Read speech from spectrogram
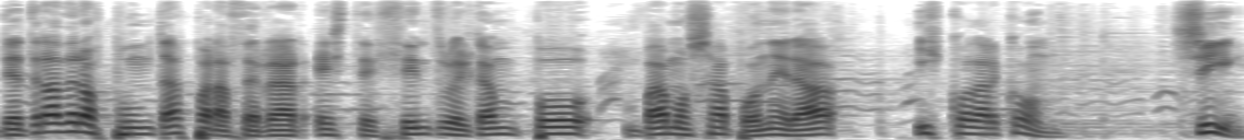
Detrás de los puntas, para cerrar este centro del campo, vamos a poner a Isco Alarcón. Sí,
